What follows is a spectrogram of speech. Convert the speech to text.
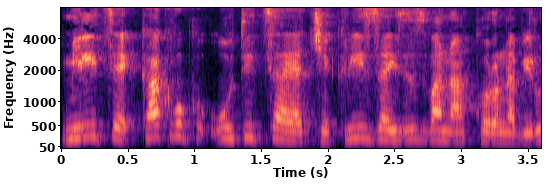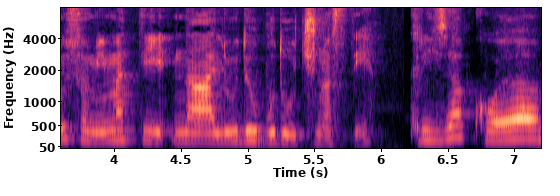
Milice, kakvog uticaja će kriza izazvana koronavirusom imati na ljude u budućnosti? Kriza koja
